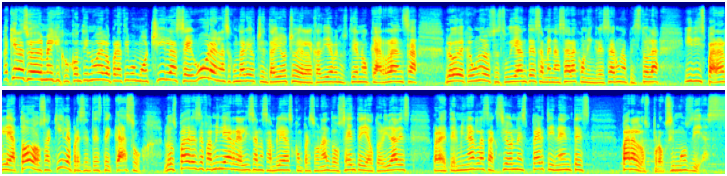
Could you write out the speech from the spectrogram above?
Aquí en la Ciudad de México continúa el operativo Mochila Segura en la secundaria 88 de la alcaldía Venustiano Carranza, luego de que uno de los estudiantes amenazara con ingresar una pistola y dispararle a todos. Aquí le presenté este caso. Los padres de familia realizan asambleas con personal docente y autoridades para determinar las acciones pertinentes para los próximos días.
